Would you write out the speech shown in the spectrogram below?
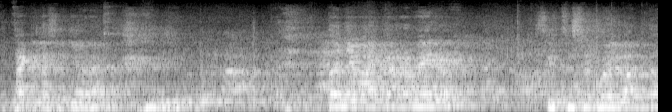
Está aquí la señora. Doña Maica Romero, si usted se puede levantar.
